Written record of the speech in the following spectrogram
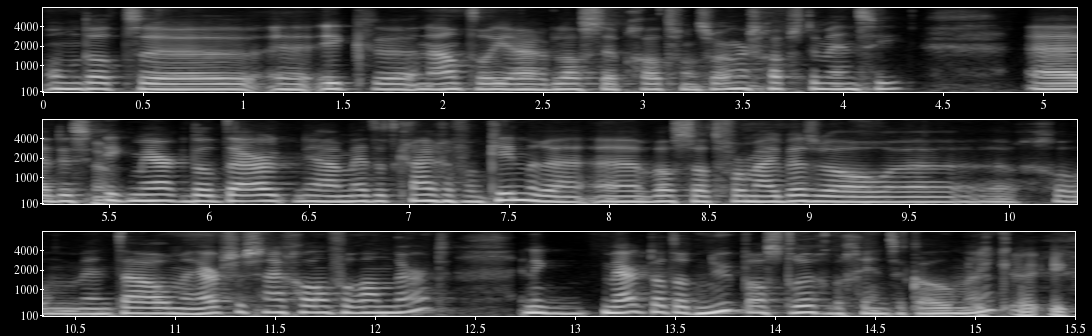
Omdat uh, ik een aantal jaren last heb gehad van zwangerschapsdementie. Uh, dus ja. ik merk dat daar ja, met het krijgen van kinderen uh, was dat voor mij best wel uh, gewoon mentaal. Mijn hersens zijn gewoon veranderd. En ik merk dat dat nu pas terug begint te komen. Ik, ik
